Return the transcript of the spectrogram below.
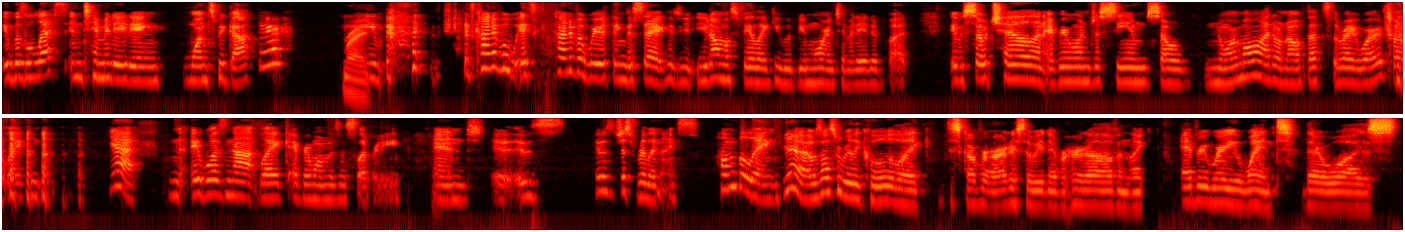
it was less intimidating once we got there. Right. You- it's kind of a, it's kind of a weird thing to say because you, you'd almost feel like you would be more intimidated, but it was so chill and everyone just seemed so normal. I don't know if that's the right word, but like, yeah, it was not like everyone was a celebrity, and it, it was it was just really nice, humbling. Yeah, it was also really cool to like discover artists that we'd never heard of, and like everywhere you went, there was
